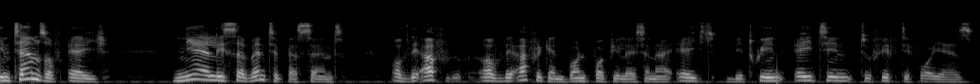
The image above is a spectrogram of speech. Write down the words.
In terms of age, nearly 70% of the, Af of the African-born population are aged between 18 to 54 years,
